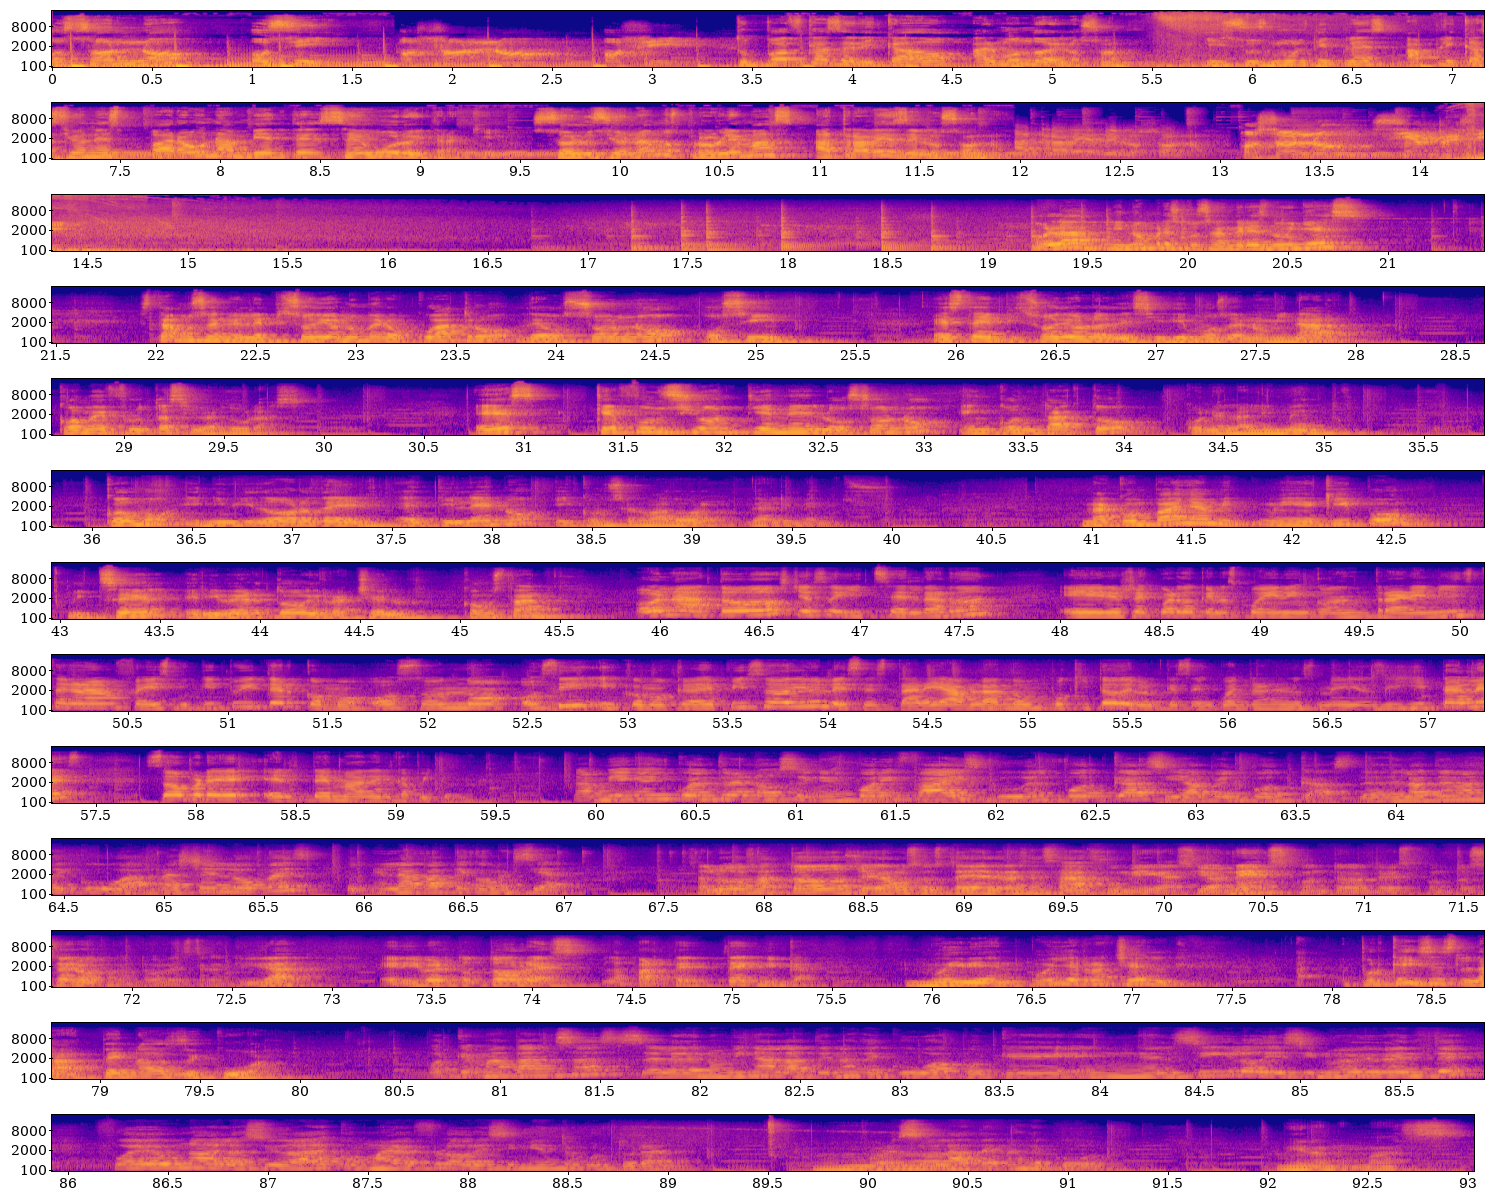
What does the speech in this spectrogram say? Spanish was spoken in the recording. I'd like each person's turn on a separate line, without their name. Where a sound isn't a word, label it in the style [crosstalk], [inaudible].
O son no o sí. O son no o sí. Tu podcast dedicado al mundo del ozono y sus múltiples aplicaciones para un ambiente seguro y tranquilo. Solucionamos problemas a través del ozono. A través del ozono. Ozono siempre sí. Hola, mi nombre es José Andrés Núñez. Estamos en el episodio número 4 de Ozono o sí. Este episodio lo decidimos denominar Come frutas y verduras. Es qué función tiene el ozono en contacto con el alimento como inhibidor del etileno y conservador de alimentos. Me acompaña mi, equipo, Itzel, Heriberto y Rachel. ¿Cómo están?
Hola a todos, yo soy Itzel Dardón. Eh, les recuerdo que nos pueden encontrar en Instagram, Facebook y Twitter como Ozono o sí y como cada episodio les estaré hablando un poquito de lo que se encuentran en los medios digitales sobre el tema del capítulo.
También encuéntrenos en Spotify, Google Podcast y Apple Podcast. Desde la Atenas de Cuba, Rachel López en la parte comercial.
Saludos a todos, llegamos a ustedes gracias a Fumigaciones, Control 3.0, Control de Tranquilidad, Heriberto Torres, la parte técnica.
Muy bien. Oye Rachel, ¿por qué dices la Atenas de Cuba?
Porque Matanzas se le denomina la Atenas de Cuba porque en el siglo XIX y XX fue una de las ciudades con mayor florecimiento cultural. Por eso la Atenas de Cuba.
Mira nomás.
